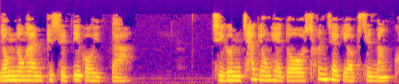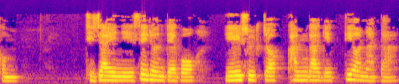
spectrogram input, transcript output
영롱한 빛을 띠고 있다. 지금 착용해도 손색이 없을 만큼 디자인이 세련되고 예술적 감각이 뛰어나다.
